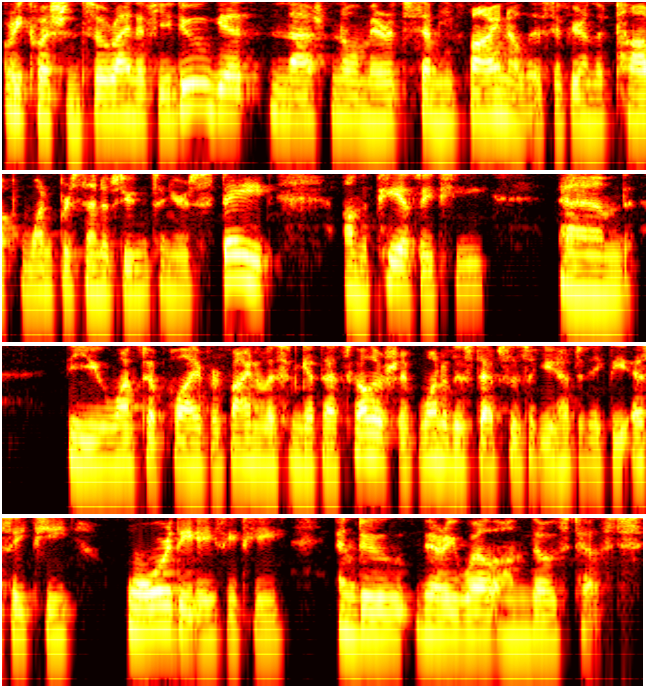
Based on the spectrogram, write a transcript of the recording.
Great question. So, Ryan, if you do get national merit semifinalist, if you're in the top one percent of students in your state on the PSAT, and you want to apply for finalists and get that scholarship, one of the steps is that you have to take the SAT or the ACT and do very well on those tests.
